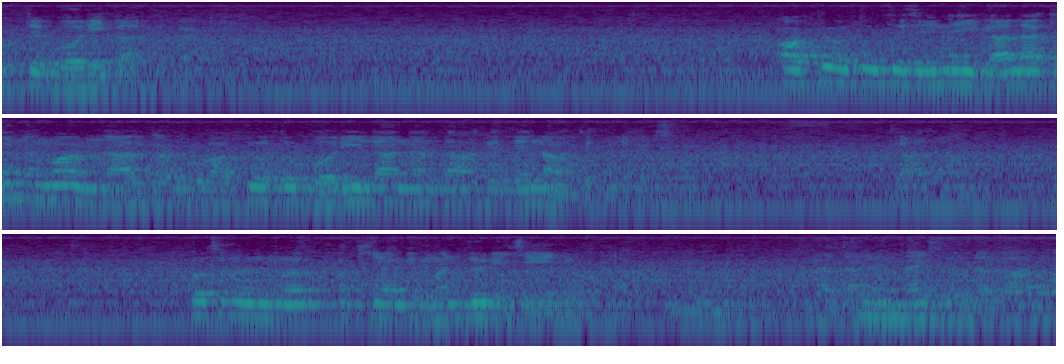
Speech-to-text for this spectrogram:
اتنے بوری کر کے بیٹھے آپ تو کسی نے گل آ کہ نا مام نال کھڑو آپ تو بوری لانا لا کے دینا ہوتے کلیش کیا اس میں اکھیاں کے منظور ہی چینج ہو گیا میدان محشر لگا ہوا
